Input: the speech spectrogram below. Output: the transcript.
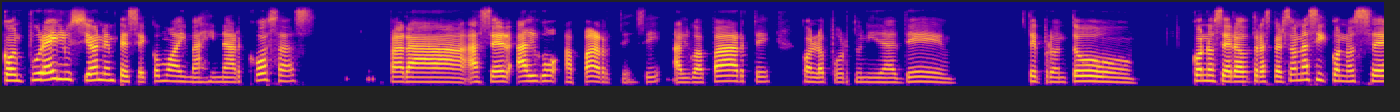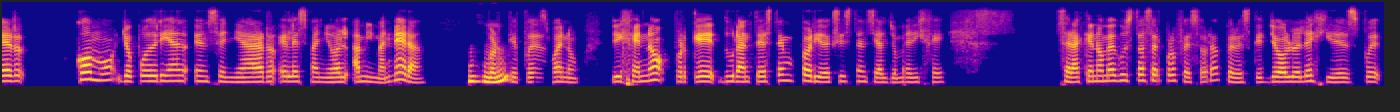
con pura ilusión empecé como a imaginar cosas para hacer algo aparte, ¿sí? Algo aparte, con la oportunidad de de pronto conocer a otras personas y conocer cómo yo podría enseñar el español a mi manera, porque pues bueno, dije no, porque durante este periodo existencial yo me dije, ¿será que no me gusta ser profesora? Pero es que yo lo elegí después,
